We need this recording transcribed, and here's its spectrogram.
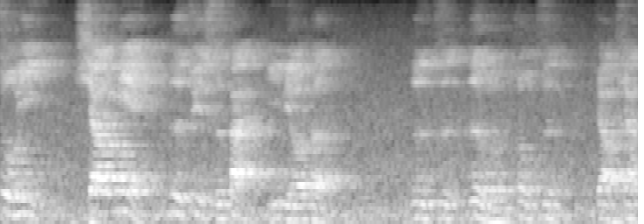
注意。消灭日据时代遗留的日志、日文注字，较像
